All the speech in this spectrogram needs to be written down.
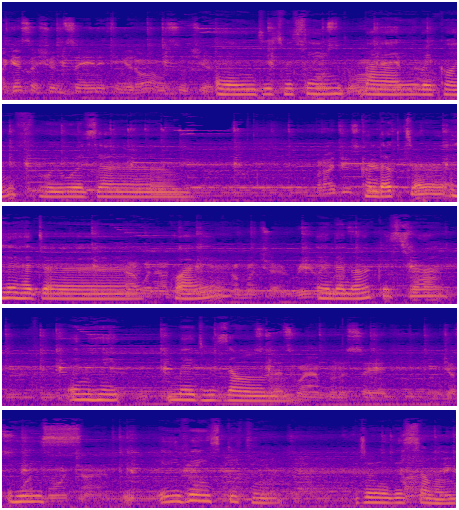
I guess I shouldn't say anything at all since you're. and it was sang by Ray Conniff, who was um, a just conductor. He had a choir how much I really and an orchestra, and he made his own. So that's why I'm gonna say it just one more He's even speaking during this song,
